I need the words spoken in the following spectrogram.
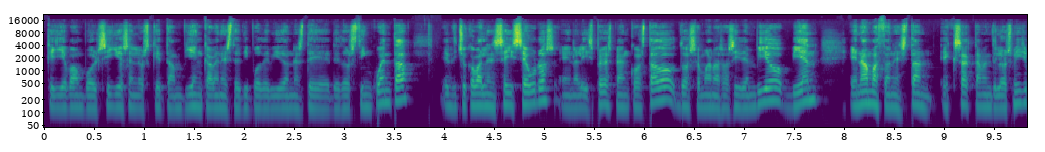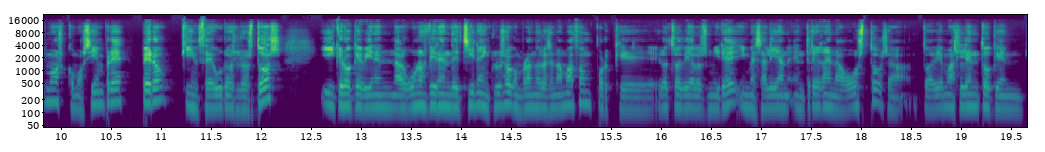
que llevan bolsillos en los que también caben este tipo de bidones de, 250. He dicho que valen 6 euros, en AliExpress me han costado dos semanas así de envío, bien. En Amazon están exactamente los mismos, como siempre, pero 15 euros los dos. Y creo que vienen, algunos vienen de China incluso comprándolos en Amazon porque el otro día los miré y me salían entrega en agosto, o sea, todavía más lento que en,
